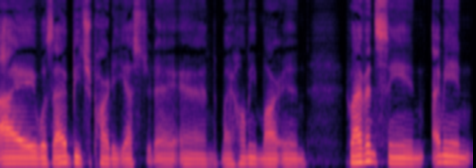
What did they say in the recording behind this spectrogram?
I was at a beach party yesterday and my homie Martin, who I haven't seen, I mean,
